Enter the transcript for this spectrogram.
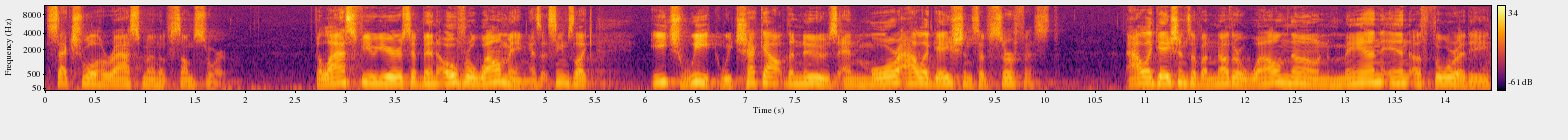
sexual harassment of some sort. The last few years have been overwhelming as it seems like each week, we check out the news, and more allegations have surfaced. Allegations of another well known man in authority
